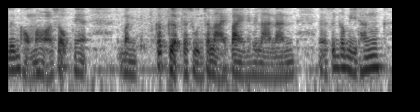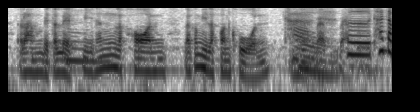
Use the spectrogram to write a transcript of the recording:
เรื่องของมหรสพเนี่ยมันก็เกือบจะสูญสลายไปในเวลานั้นเอ่อซึ่งก็มีทั้งรำเบตเตอร์เล็ดมีทั้งละคร แล้วก็มีละครโขนค่ะแบบแบบคือถ้าจะ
